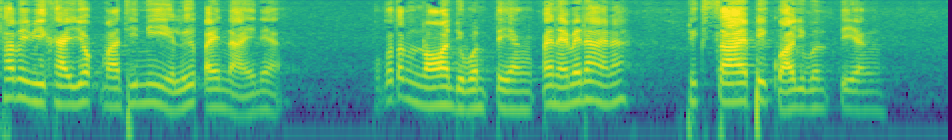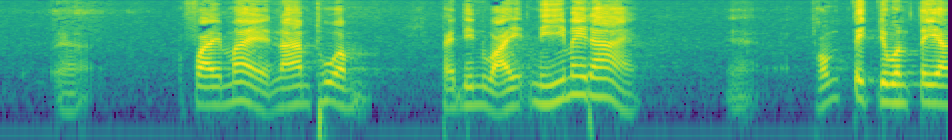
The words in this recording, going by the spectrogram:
ถ้าไม่มีใครยกมาที่นี่หรือไปไหนเนี่ย ผมก็ต้องนอนอยู่บนเตียงไปไหนไม่ได้นะ พลิกซ้ายพลิกขวาอยู่บนเตียงไฟไหม้น้ำท่วมแผ่นดินไหวหนีไม่ได้ ผมติดอยู่บนเตียง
